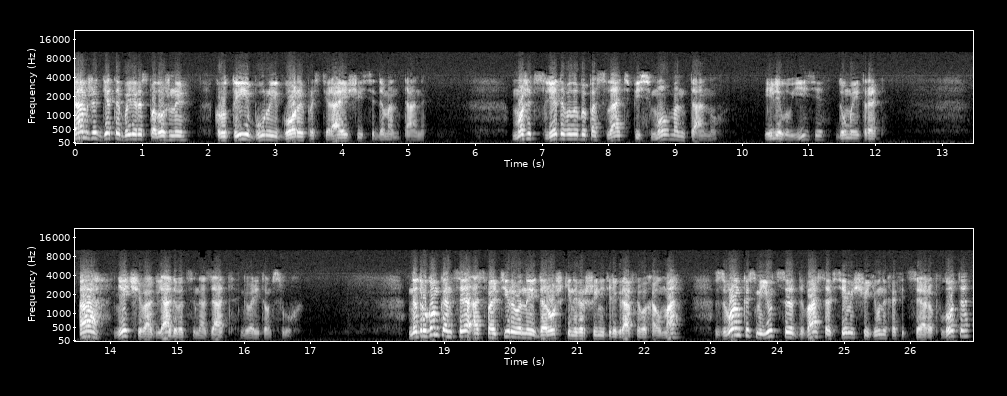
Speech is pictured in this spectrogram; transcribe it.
Там же где-то были расположены крутые бурые горы, простирающиеся до Монтаны. Может, следовало бы послать письмо в Монтану? Или Луизе, думает Ред. «А, нечего оглядываться назад», — говорит он вслух. На другом конце асфальтированной дорожки на вершине телеграфного холма звонко смеются два совсем еще юных офицера флота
